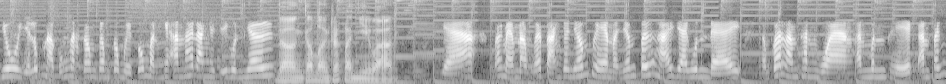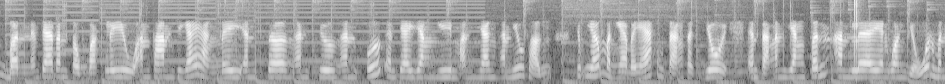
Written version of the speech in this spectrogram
vui và lúc nào cũng thành công trong công việc của mình nghe anh Thái Đăng và chị Quỳnh Như. Vâng, cảm ơn rất là nhiều ạ. Dạ, bác này em đồng gửi tặng cho nhóm của em là nhóm Tứ Hải Gia huynh đệ Đồng có là anh Thanh Hoàng, anh Minh Thiệt, anh Tấn Bình, em trai Thanh Tùng Bạc Liêu, anh Thanh, chị gái Hằng Ni, anh Sơn, anh Trương, anh Phước, em trai Văn Nghiêm, anh Nhân, anh Hiếu Thuận Chúc nhóm mình nghe bài hát em tặng thật vui Em tặng anh Văn Tính, anh Lê, anh Quang Vũ, anh Minh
